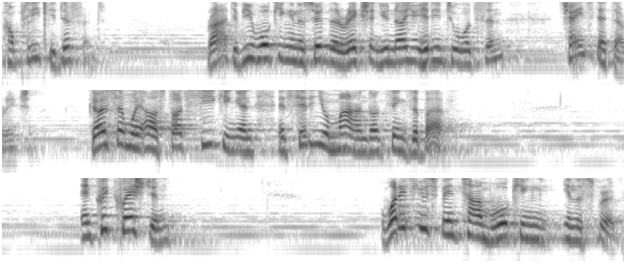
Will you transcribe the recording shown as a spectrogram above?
completely different right? If you're walking in a certain direction, you know you're heading towards sin, change that direction. Go somewhere else. Start seeking and, and setting your mind on things above. And quick question What if you spend time walking in the Spirit?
